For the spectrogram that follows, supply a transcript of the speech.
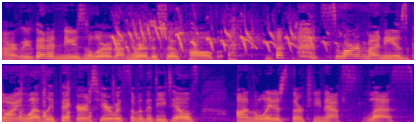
All right, we've got a news alert on where the so-called smart money is going. Leslie Picker's here with some of the details on the latest 13Fs. Les.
